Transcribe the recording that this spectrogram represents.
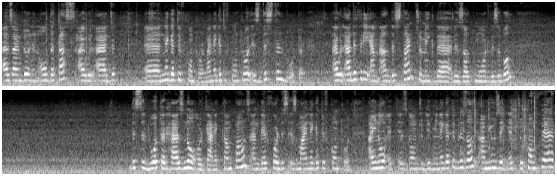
as I'm doing in all the tests, I will add uh, negative control. My negative control is distilled water. I will add a 3 ml this time to make the result more visible. Distilled water has no organic compounds and therefore this is my negative control. I know it is going to give me negative result. I'm using it to compare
